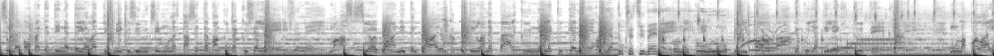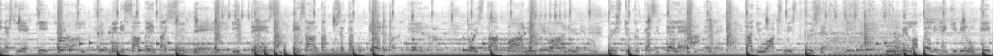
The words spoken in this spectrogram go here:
Sulle opetettiin, ettei ole tyhmiä kysymyksiä mulle taas, että vaan kytä kyselee. Mä assosioin vaan niitten kaa, jonka Ajatukset syvenee. Kulmi kuuluu piipaa, joku jätti leikin kyteen. Mulla palaa Ines liekki, meni saveen tai syteen. Itteensä ei saa antaa kuseta ku kerran. Toistaa vaan nyt, vaan. Pystykö käsittelee? Tajuaaks mistä kyse? Kulmilla pelihenki vilunki,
